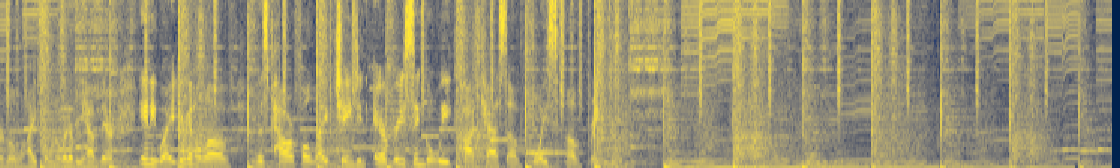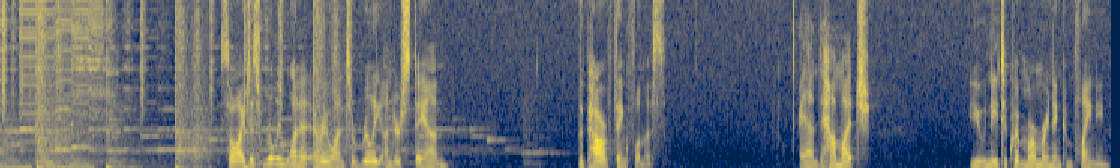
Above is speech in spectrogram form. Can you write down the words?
your little iPhone or whatever you have there. Anyway, you're going to love this powerful, life changing, every single week podcast of Voice of Breakthrough. So I just really wanted everyone to really understand the power of thankfulness and how much you need to quit murmuring and complaining.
